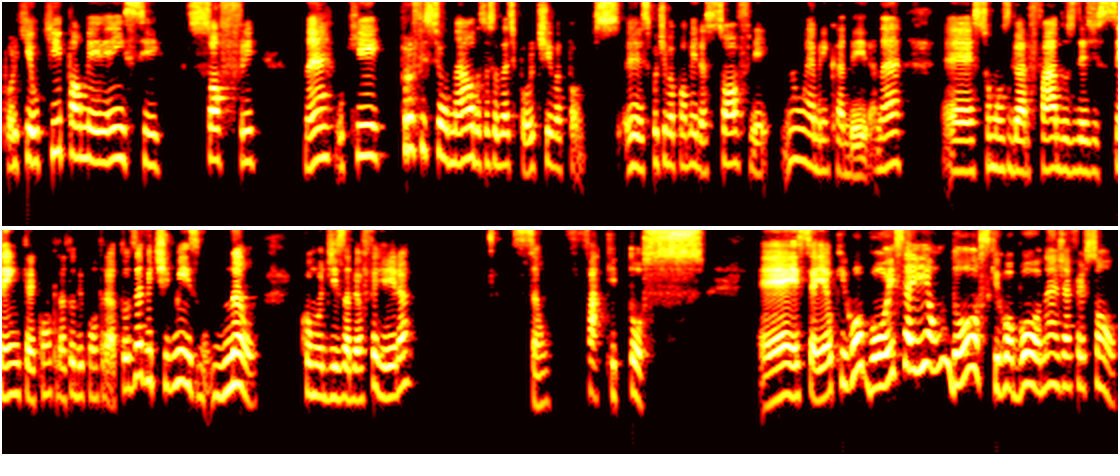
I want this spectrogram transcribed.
porque o que palmeirense sofre, né? O que profissional da sociedade esportiva, eh, esportiva Palmeiras sofre, não é brincadeira, né? É, somos garfados desde sempre, é contra tudo e contra todos. É vitimismo? Não. Como diz Abel Ferreira, são factos. É, esse aí é o que roubou. Esse aí é um dos que roubou, né, Jefferson?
